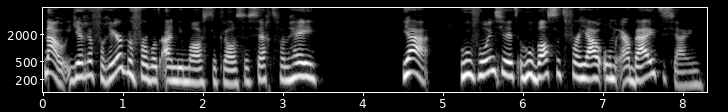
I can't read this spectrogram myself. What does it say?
nou, je refereert bijvoorbeeld aan die masterclass. En zegt van, hey, ja, hoe vond je het? Hoe was het voor jou om erbij te zijn?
